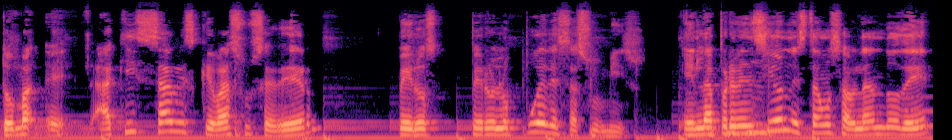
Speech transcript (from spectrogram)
toma, eh, aquí sabes que va a suceder, pero, pero lo puedes asumir. En la prevención estamos hablando de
